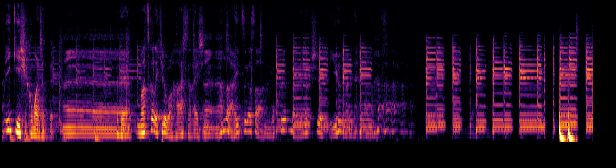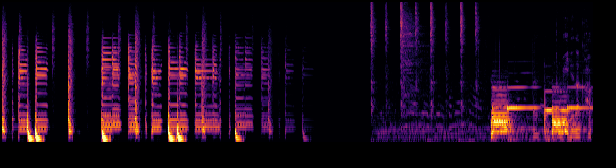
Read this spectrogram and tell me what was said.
はい一気に引き込まれちゃって。えだって松方弘子の話じゃないし、えー。なんならあいつがさ、うん。遅れんなら連絡しようって言うんだみたいな。でもいいねなんかは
